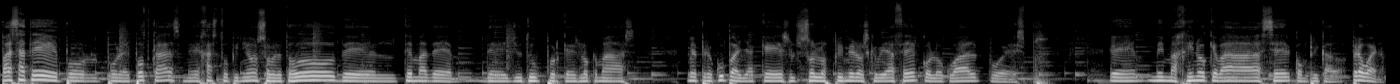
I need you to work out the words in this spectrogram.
pásate por, el podcast, me dejas tu opinión, sobre todo del tema de, YouTube, porque es lo que más me preocupa, ya que son los primeros que voy a hacer, con lo cual, pues, eh, me imagino que va a ser complicado. Pero bueno,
